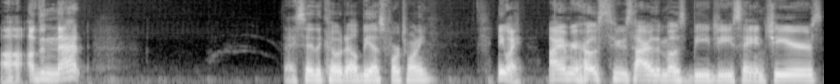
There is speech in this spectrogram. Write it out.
Uh, other than that, did I say the code LBS420? Anyway, I am your host who's higher than most BG saying cheers,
